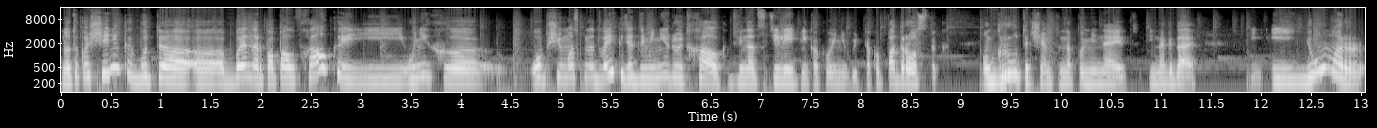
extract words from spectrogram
Но такое ощущение, как будто э, Беннер попал в Халка, и у них э, общий мозг на двоих, где доминирует Халк, 12-летний какой-нибудь, такой подросток. Он Грута чем-то напоминает иногда. И, и юмор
